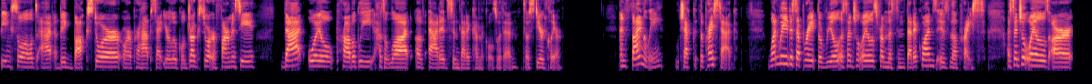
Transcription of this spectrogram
being sold at a big box store or perhaps at your local drugstore or pharmacy, that oil probably has a lot of added synthetic chemicals within, so steer clear. And finally, check the price tag. One way to separate the real essential oils from the synthetic ones is the price. Essential oils are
